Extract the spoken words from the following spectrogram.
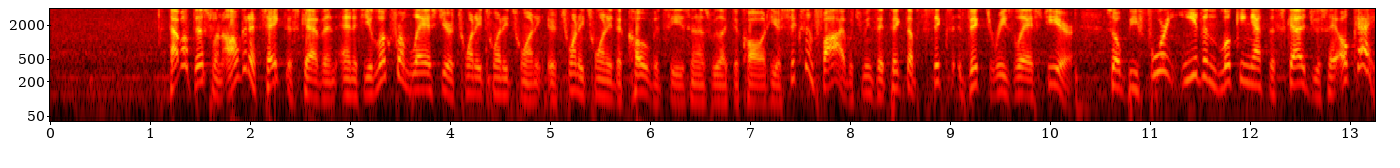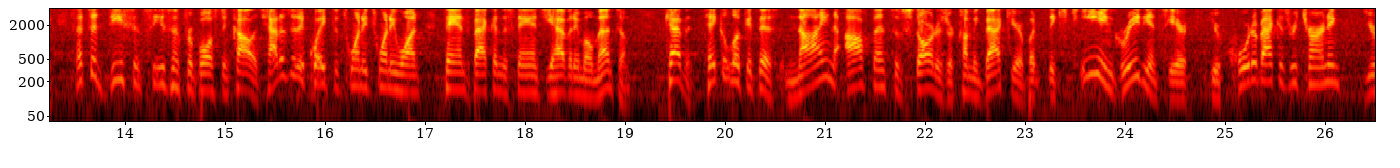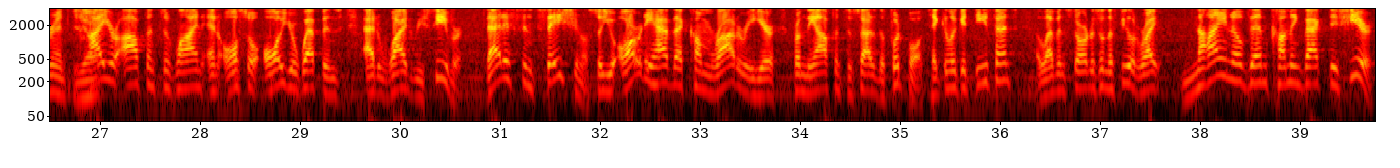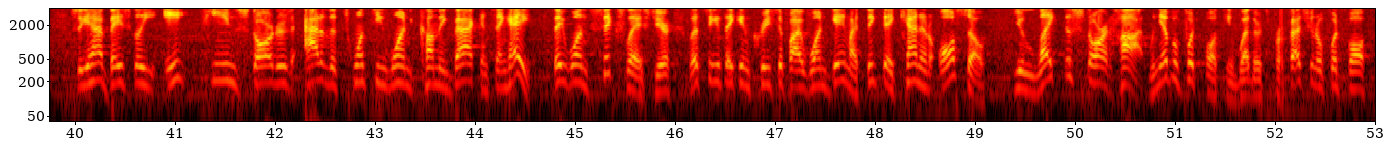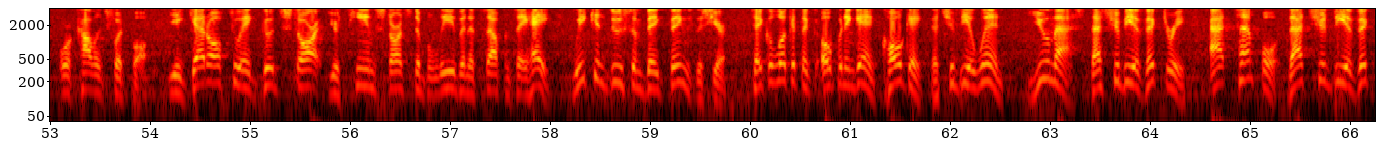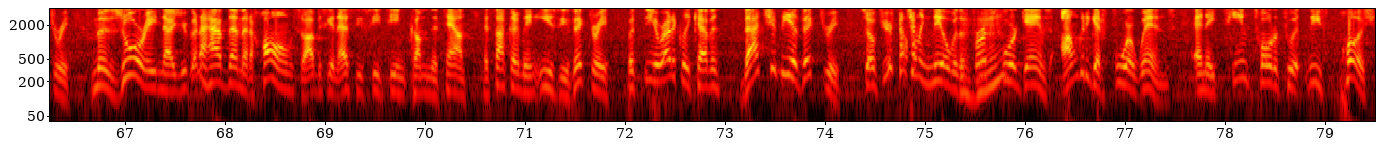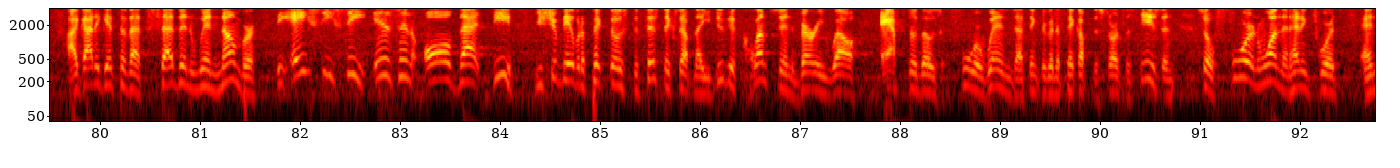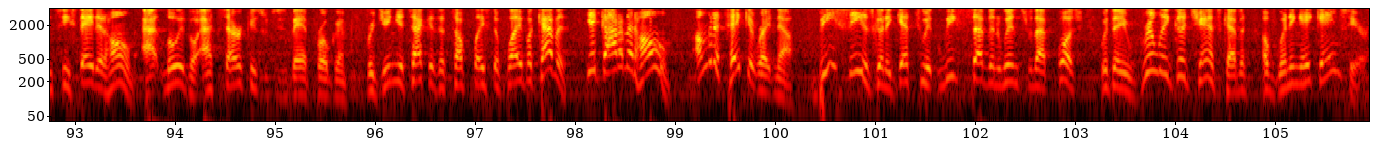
How about this one? I'm going to take this, Kevin. And if you look from last year, 2020, 20, or 2020, the COVID season, as we like to call it here, six and five, which means they picked up six victories last year. So before even looking at the schedule, say, okay, that's a decent season for Boston College. How does it equate to 2021? Fans back in the stands, you have any momentum? Kevin, take a look at this. Nine offensive starters are coming back here, but the key ingredients here your quarterback is returning, your entire yep. offensive line, and also all your weapons at wide receiver. That is sensational. So you already have that camaraderie here from the offensive side of the football. Take a look at defense 11 starters on the field, right? Nine of them coming back this year. So you have basically 18 starters out of the 21 coming back and saying, hey, they won six last year. Let's see if they can increase it by one game. I think they can. And also, you like to start hot. When you have a football team, whether it's professional football or college football, you get off to a good start. Your team starts to believe in itself and say, hey, we can do some big things this year. Take a look at the opening game. Colgate, that should be a win. UMass, that should be a victory. At Temple, that should be a victory. Missouri, now you're going to have them at home, so obviously an SEC team coming to town, it's not going to be an easy victory, but theoretically, Kevin, that should be a victory. So if you're telling me over the mm-hmm. first four games, I'm going to get four wins and a team total to at least push, I got to get to that seven win number. The ACC isn't all that deep. You should be able to pick those statistics up. Now, you do get Clemson very well after those four wins. I think they're going to pick up to start the season. So four and one, then heading towards NC State at home, at Louisville, at Syracuse, which is a bad program. Virginia Tech is a tough place to play, but Kevin, you got them at home. I'm going to take it right now. BC is going to get to at least seven wins for that push with a really good chance, Kevin, of winning eight games here.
